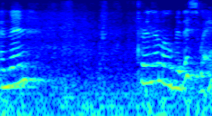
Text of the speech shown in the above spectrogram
And then turn them over this way.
